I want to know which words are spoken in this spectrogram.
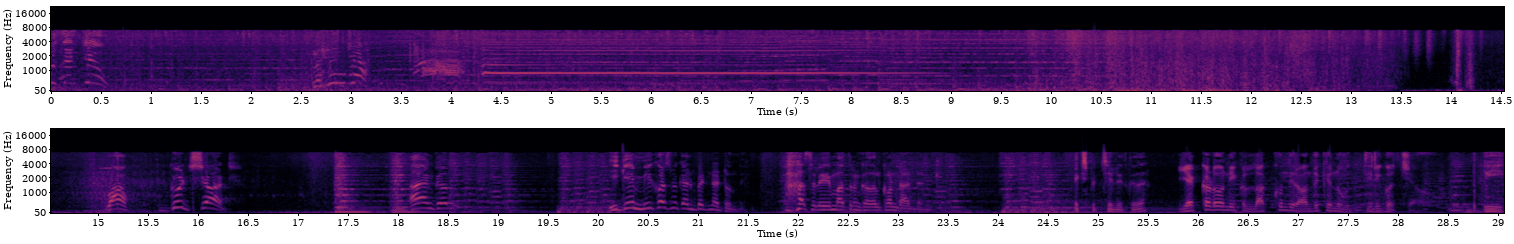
Tell me who sent you? Mahindra! Wow good shot uncle ఈ గేమ్ మీకోసమే కనిపెట్టినట్టుంది. అసలు ఏమాత్రం కదలకుండా ఆడడానికి. ఎక్స్పెక్ట్ చేయలేదు కదా? ఎక్కడో నీకు లక్ ఉంది అందుకే నువ్వు తిరిగి వచ్చావు బీ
